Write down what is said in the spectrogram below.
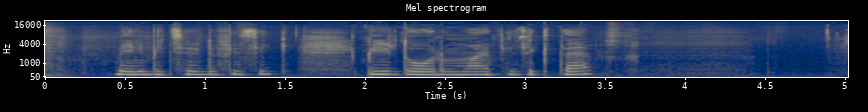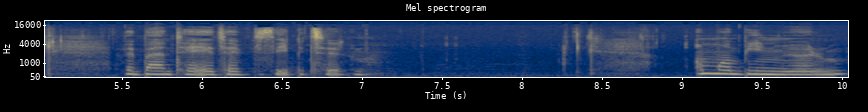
Beni bitirdi fizik. Bir doğrum var fizikte. Ve ben TET fiziği bitirdim. Ama bilmiyorum.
